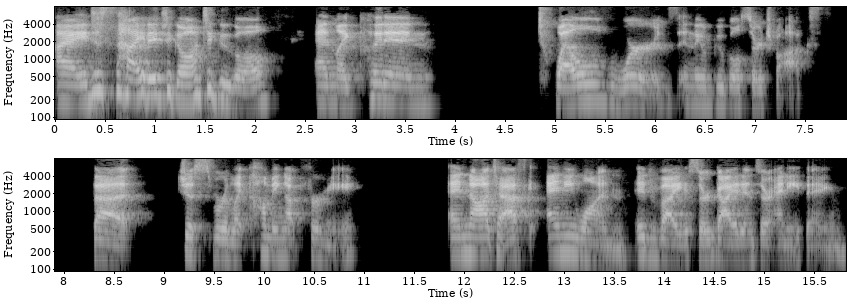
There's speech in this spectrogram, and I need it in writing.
I decided to go onto Google and like put in 12 words in the Google search box that just were like coming up for me and not to ask anyone advice or guidance or anything.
